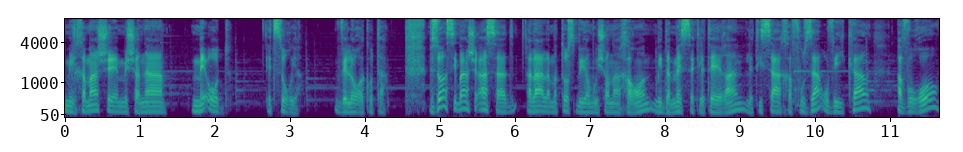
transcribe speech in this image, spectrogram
מלחמה שמשנה מאוד את סוריה, ולא רק אותה. וזו הסיבה שאסד עלה על המטוס ביום ראשון האחרון, מדמשק לטהרן, לטיסה חפוזה, ובעיקר עבורו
